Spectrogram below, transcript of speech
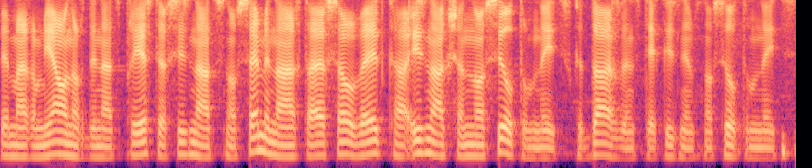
piemēram, jaunordinēts priesteris iznācis no semināra, tā ir sava veida kā iznākšana no siltumnīcas, kad dārzenis tiek izņemts no siltumnīcas.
